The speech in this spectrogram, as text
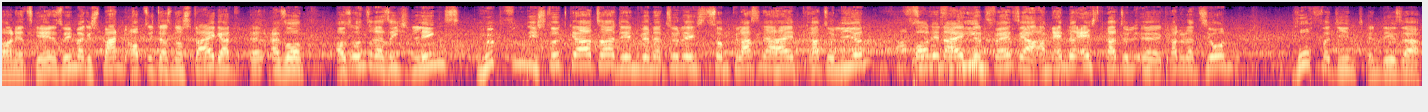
So, und jetzt gehen. Jetzt bin ich mal gespannt, ob sich das noch steigert. Äh, also aus unserer Sicht links hüpfen die Stuttgarter, denen wir natürlich zum Klassenerhalt gratulieren. Absolut vor den verdient. eigenen Fans. Ja, am Ende echt Gratul äh, Gratulation hochverdient in dieser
